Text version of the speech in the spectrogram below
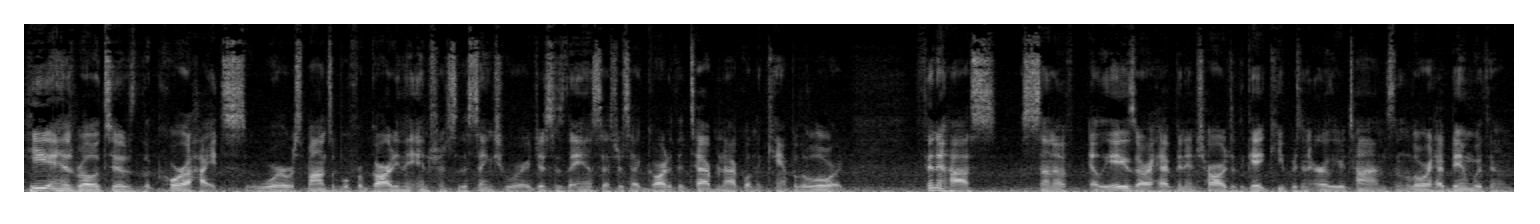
He and his relatives, the Korahites, were responsible for guarding the entrance to the sanctuary, just as the ancestors had guarded the tabernacle and the camp of the Lord. Phinehas, son of Eleazar, had been in charge of the gatekeepers in earlier times, and the Lord had been with him.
